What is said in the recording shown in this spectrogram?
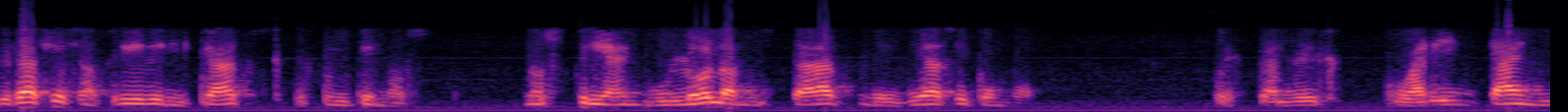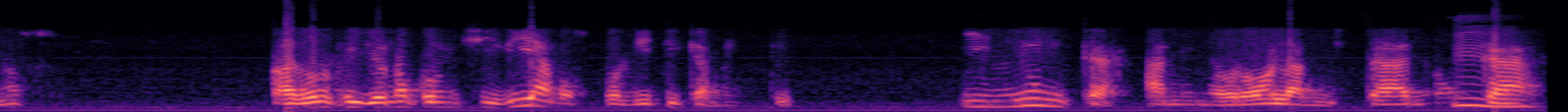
gracias a Friedrich Katz, que fue el que nos, nos trianguló la amistad desde hace como, pues tal vez 40 años. Adolfo y yo no coincidíamos políticamente y nunca aminoró la amistad, nunca,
